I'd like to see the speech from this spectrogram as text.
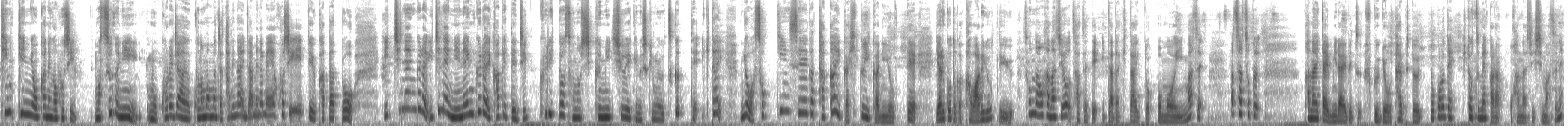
キンキンにお金が欲しい。もうすぐにもうこれじゃこのままじゃ足りないダメダメ欲しいっていう方と1年ぐらい1年2年ぐらいかけてじっくりとその仕組み収益の仕組みを作っていきたい。要は側近性が高いか低いかによってやることが変わるよっていうそんなお話をさせていただきたいと思います、ま、早速叶えたい未来別副業タイプというところで1つ目からお話ししますね。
